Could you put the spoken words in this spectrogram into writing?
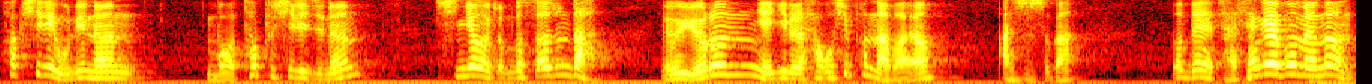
확실히 우리는 뭐 터프 시리즈는 신경을 좀 더 써준다. 요런 얘기를 하고 싶었나봐요. 아수스가 근데 잘 생각해보면은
